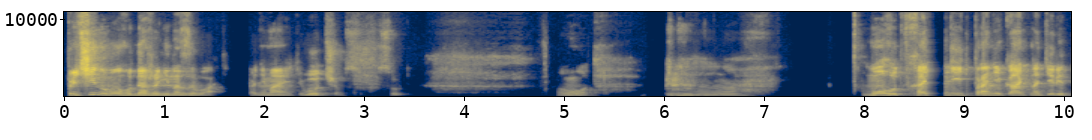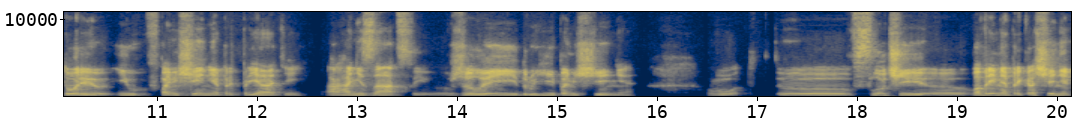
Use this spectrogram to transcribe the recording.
причину могут даже не называть. Понимаете? Вот в чем суть. Вот. Могут входить, проникать на территорию и в помещения предприятий, организаций, в жилые и другие помещения. Вот. Э, в случае, э, во время прекращения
